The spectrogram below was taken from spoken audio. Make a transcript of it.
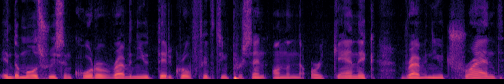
in the most recent quarter revenue did grow 15% on an organic revenue trend,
